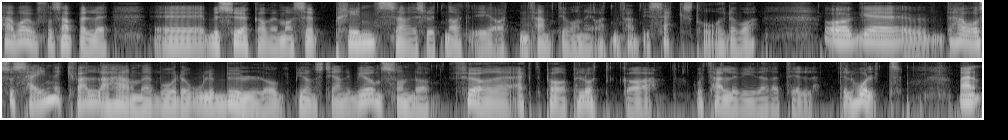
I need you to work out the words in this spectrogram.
Her var jo f.eks. Eh, besøk av en masse prinser i slutten av 1850-årene. I 1856, tror jeg det var. Og eh, her var også seine kvelder her med både Ole Bull og Bjørnstjerne Bjørnson, da, før eh, ekteparet Pelot ga hotellet videre til, til Holt. Men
